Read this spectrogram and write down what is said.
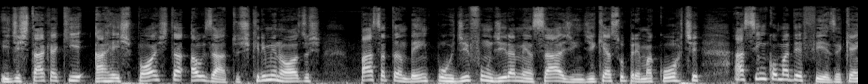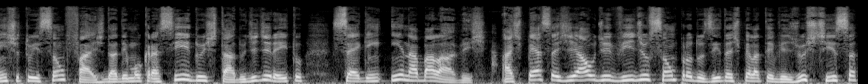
e destaca que a resposta aos atos criminosos passa também por difundir a mensagem de que a Suprema Corte, assim como a defesa que a instituição faz da democracia e do Estado de Direito, seguem inabaláveis. As peças de áudio e vídeo são produzidas pela TV Justiça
